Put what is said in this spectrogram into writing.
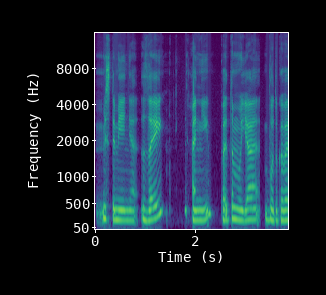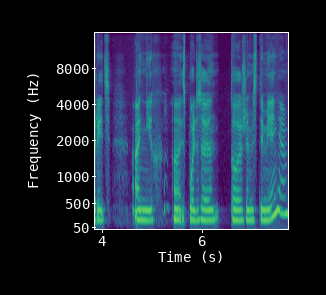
местоимение they, они, поэтому я буду говорить о них, а, используя тоже местоимение.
